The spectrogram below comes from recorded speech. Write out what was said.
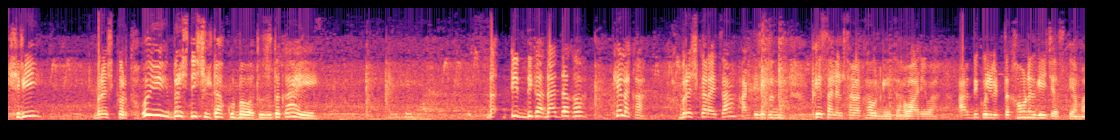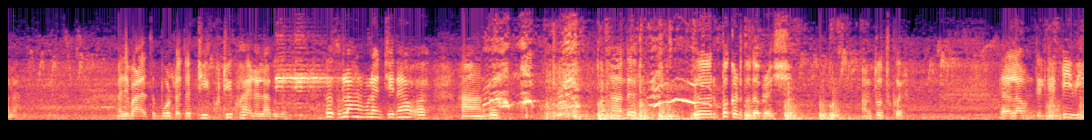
श्री ब्रश करतो. ओय ब्रश देशील टाकून बाबा तुझं तर काय आहे? दा- टीत दिखा दात दाखा केला का? ब्रश करायचा आणि त्याच्यातून फेस आलेला सगळा खाऊन घ्यायचा. वा रे वा. अर्धी कोलगेट तर खाऊनच घ्यायची असते आम्हाला. माझ्या बाळाचं बोटाचं ठीक ठीक व्हायला लागलं. तसं लहान मुलांची ना हा गुड. हा दर दर पकड तुझा ब्रश. आणि तूच कर. त्याला लावून दिली टीव्ही.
